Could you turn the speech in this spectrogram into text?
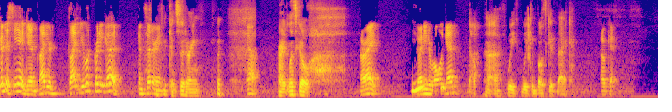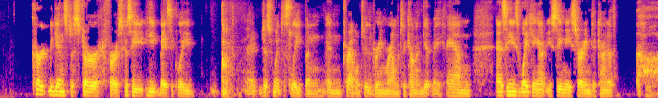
Good to see you again. Glad you're glad you look pretty good considering. Considering. Yeah. All right, let's go. All right. Do I mm-hmm. need to roll again? No, uh-uh. we we can both get back. Okay. Kurt begins to stir first because he he basically just went to sleep and and traveled to the dream realm to come and get me. And as he's waking up, you see me starting to kind of uh,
